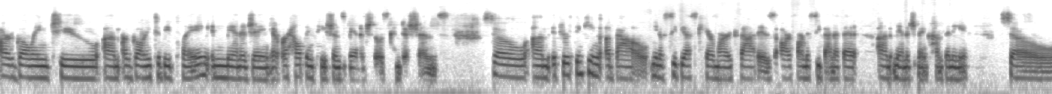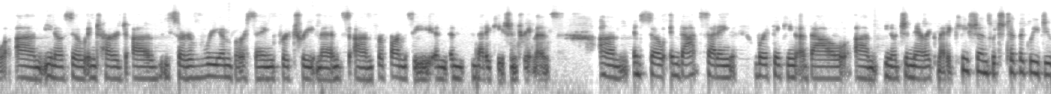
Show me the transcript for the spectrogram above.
are going to um, are going to be playing in managing or helping patients manage those conditions. So, um, if you're thinking about you know CVS Caremark, that is our pharmacy benefit um, management company. So, um, you know, so in charge of sort of reimbursing for treatments um, for pharmacy and, and medication treatments. Um, and so in that setting, we're thinking about, um, you know, generic medications, which typically do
